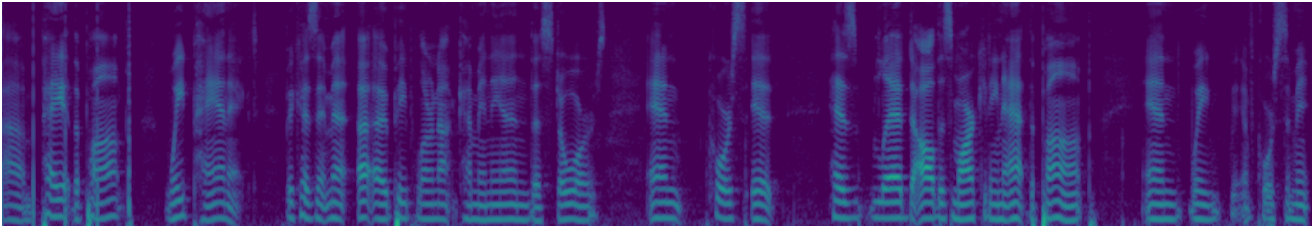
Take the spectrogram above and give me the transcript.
um, pay at the pump, we panicked because it meant, uh oh, people are not coming in the stores, and of course it has led to all this marketing at the pump, and we, of course, the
